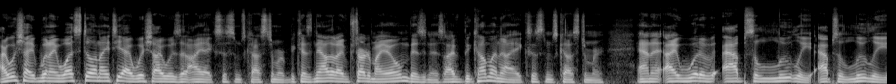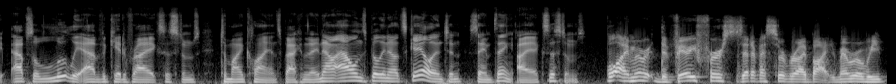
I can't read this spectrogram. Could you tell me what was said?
I wish I, when I was still in IT, I wish I was an IX Systems customer because now that I've started my own business, I've become an IX Systems customer. And I, I would have absolutely, absolutely, absolutely absolutely advocated for IX Systems to my clients back in the day. Now, Alan's building out ScaleEngine, same thing, IX Systems. Well, I remember the very first ZFS server I bought. Remember we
